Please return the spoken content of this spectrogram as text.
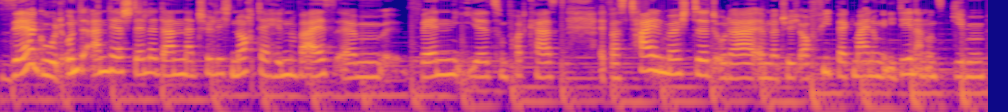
Sehr gut. Und an der Stelle dann natürlich noch der Hinweis, ähm, wenn ihr zum Podcast etwas teilen möchtet oder ähm, natürlich auch Feedback, Meinungen, Ideen an uns geben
